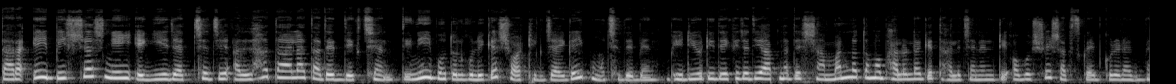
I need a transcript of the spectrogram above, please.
তারা এই বিশ্বাস নিয়েই এগিয়ে যাচ্ছে যে আল্লাহ তাআলা তাদের দেখছেন। তিনিই বোতলগুলিকে সঠিক জায়গায় পৌঁছে দেবেন। ভিডিওটি দেখে যদি আপনাদের সামান্যতম ভালো লাগে তাহলে চ্যানেলটি অবশ্যই সাবস্ক্রাইব করে রাখবেন।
